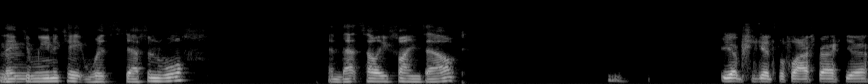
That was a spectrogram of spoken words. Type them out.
they Mhm. communicate with Steppenwolf. And that's how he finds out. Yep, she gets the flashback. Yeah,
